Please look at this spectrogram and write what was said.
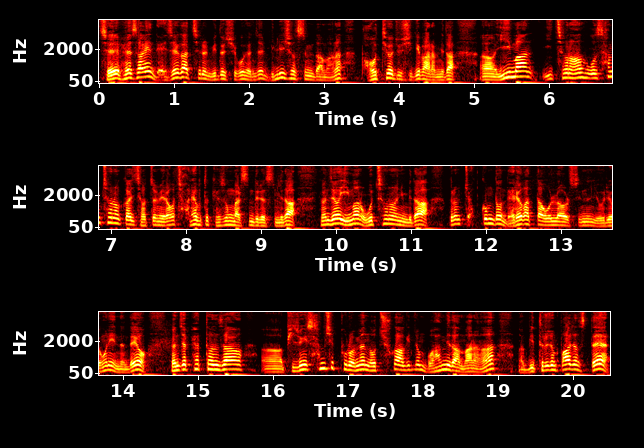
제 회사의 내재 가치를 믿으시고 현재 밀리셨습니다만은 버텨주시기 바랍니다. 어, 2만 2천 원 혹은 3천 원까지 저점이라고 전에부터 계속 말씀드렸습니다. 현재가 2만 5천 원입니다. 그럼 조금 더 내려갔다 올라올 수 있는 요령은 있는데요. 현재 패턴상 어, 비중이 30%면 너 추가하기 좀 뭐합니다만은 어, 밑으로 좀 빠졌을 때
